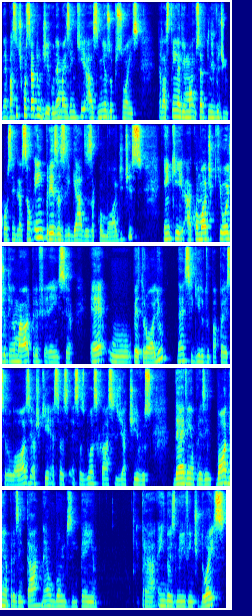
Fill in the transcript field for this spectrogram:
né, bastante concentrada, não digo, né, mas em que as minhas opções elas têm ali um certo nível de concentração em empresas ligadas a commodities, em que a commodity que hoje eu tenho maior preferência é o petróleo, né, seguido do papel e celulose. Acho que essas, essas duas classes de ativos devem apresentar, podem apresentar né, um bom desempenho para em 2022.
